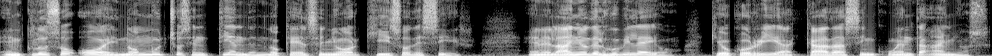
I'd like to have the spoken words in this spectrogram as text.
Incluso hoy no muchos entienden lo que el Señor quiso decir. En el año del jubileo, que ocurría cada cincuenta años,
